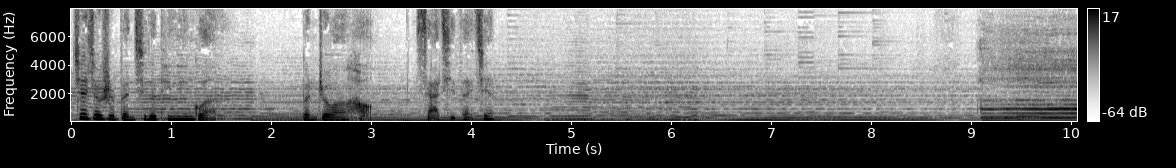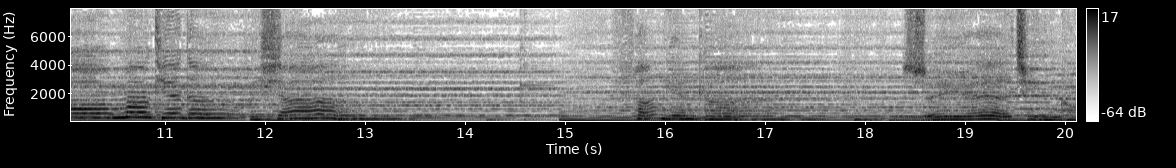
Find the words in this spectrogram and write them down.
这就是本期的听音馆。本周安好，下期再见。天的回响，放眼看，岁月轻狂。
